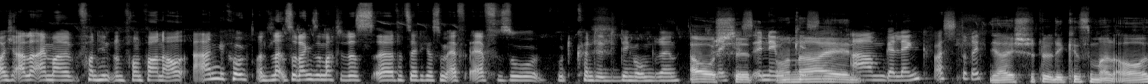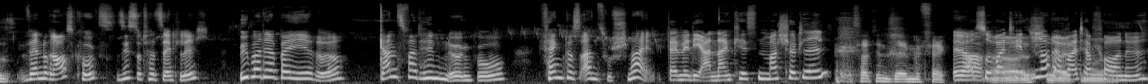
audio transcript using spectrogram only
euch alle einmal von hinten und von vorne angeguckt und la so langsam macht ihr das äh, tatsächlich aus dem FF. So gut könnt ihr die Dinge umdrehen. Oh Vielleicht shit. ist in dem oh Kissen nein. Armgelenk was drin. Ja, ich schüttel die Kissen mal aus. Wenn du rausguckst, siehst du tatsächlich über der Barriere, ganz weit hinten irgendwo, fängt es an zu schneien. Wenn wir die anderen Kissen mal schütteln. Das hat denselben Effekt. Ja, Auch so weit Ah, hinten es oder weiter nur. vorne?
